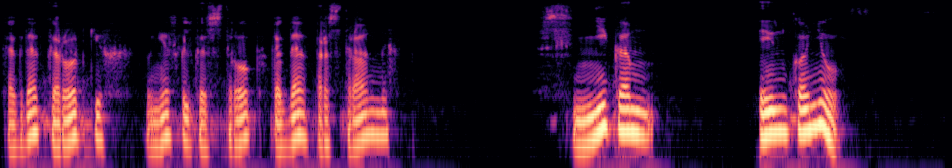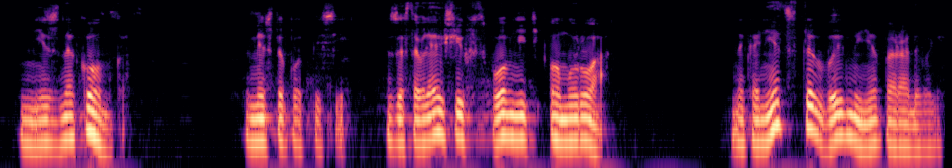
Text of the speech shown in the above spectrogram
когда коротких, в несколько строк, когда пространных, с ником Инконю, незнакомка, вместо подписи, заставляющих вспомнить о Муруа. Наконец-то вы меня порадовали.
